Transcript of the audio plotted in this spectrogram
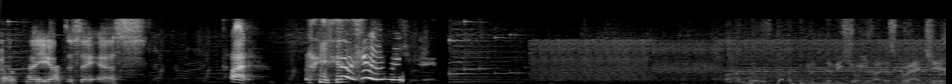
Okay, you have to say S. What? Let me show you how to scratch it.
